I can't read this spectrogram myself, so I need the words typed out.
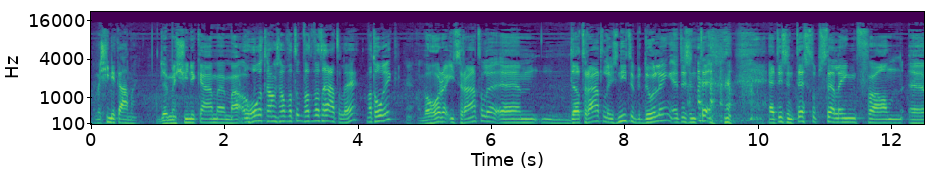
De machinekamer de machinekamer, maar ook... We horen trouwens al wat, wat, wat ratelen, hè? Wat hoor ik? Ja, we horen iets ratelen. Um, dat ratelen is niet de bedoeling. Het is een, het is een testopstelling van uh,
